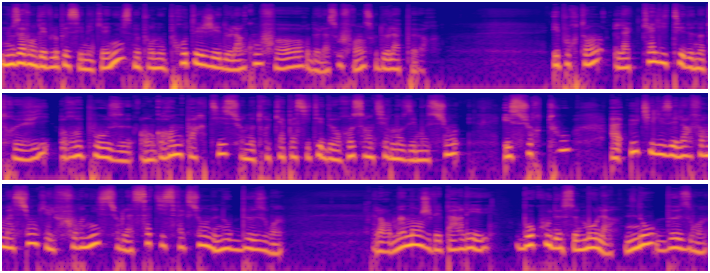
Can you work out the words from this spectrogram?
Nous avons développé ces mécanismes pour nous protéger de l'inconfort, de la souffrance ou de la peur. Et pourtant, la qualité de notre vie repose en grande partie sur notre capacité de ressentir nos émotions et surtout à utiliser l'information qu'elles fournissent sur la satisfaction de nos besoins. Alors maintenant, je vais parler beaucoup de ce mot-là, nos besoins.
